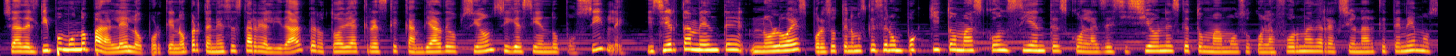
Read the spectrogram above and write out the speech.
O sea, del tipo mundo paralelo, porque no pertenece a esta realidad, pero todavía crees que cambiar de opción sigue siendo posible. Y ciertamente no lo es, por eso tenemos que ser un poquito más conscientes con las decisiones que tomamos o con la forma de reaccionar que tenemos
